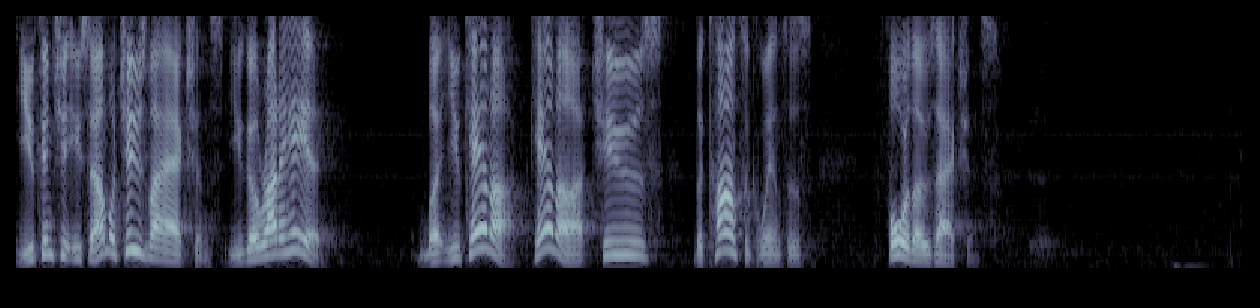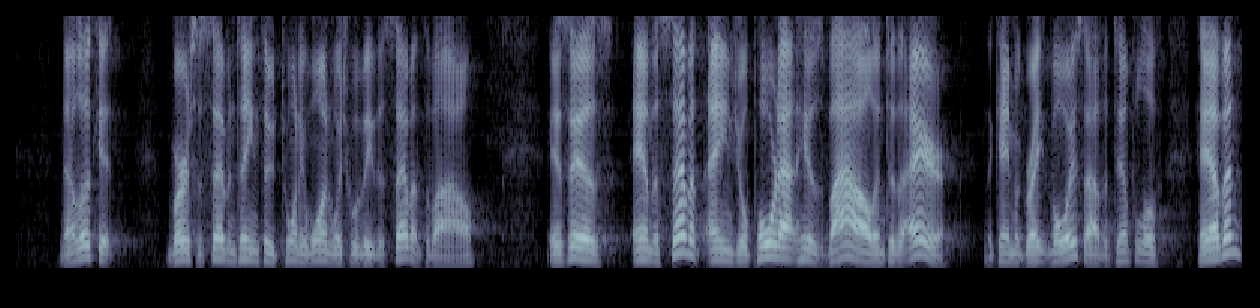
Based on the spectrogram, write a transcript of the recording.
you can you say, I'm going to choose my actions. You go right ahead. But you cannot, cannot choose the consequences for those actions. Now look at verses 17 through 21, which will be the seventh vial. It says, And the seventh angel poured out his vial into the air. There came a great voice out of the temple of heaven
